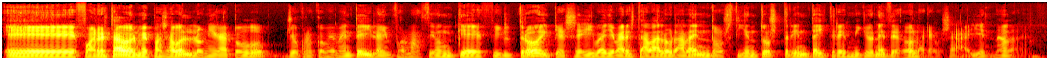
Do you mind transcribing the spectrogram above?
Eh, fue arrestado el mes pasado, lo niega todo, yo creo que obviamente, y la información que filtró y que se iba a llevar está valorada en 233 millones de dólares, o sea, ahí es nada. ¿eh?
